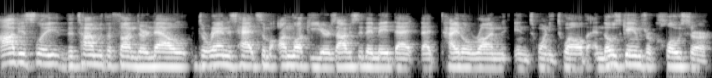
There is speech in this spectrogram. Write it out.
obviously, the time with the Thunder. Now Durant has had some unlucky years. Obviously, they made that that title run in 2012, and those games were closer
